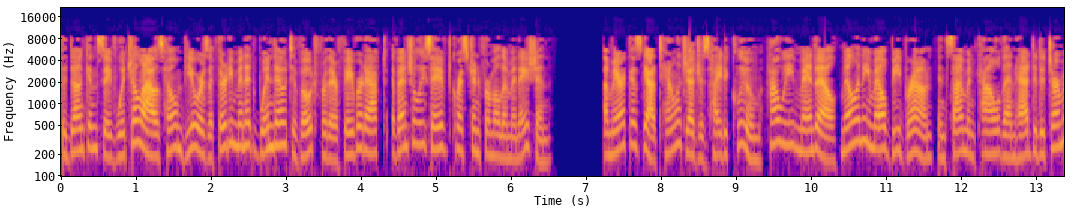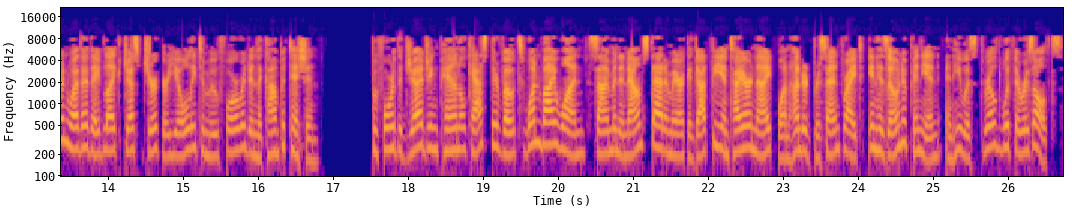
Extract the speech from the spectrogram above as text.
The Dunkin Save which allows home viewers a 30-minute window to vote for their favorite act, eventually saved Christian from elimination. America's Got Talent judges Heidi Klum, Howie Mandel, Melanie Mel B. Brown, and Simon Cowell then had to determine whether they'd like Just Jerk or Yoli to move forward in the competition. Before the judging panel cast their votes one by one, Simon announced that America got the entire night 100% right, in his own opinion, and he was thrilled with the results.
